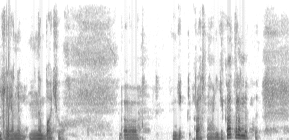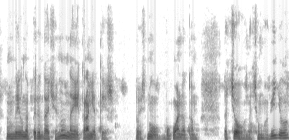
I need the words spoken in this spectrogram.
Що я не, не бачив е, красного індикатора номерів на передачі, ну на екрані теж. Тобто, ну, буквально там до цього на цьому відео.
